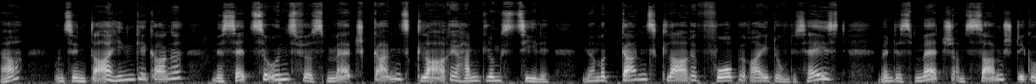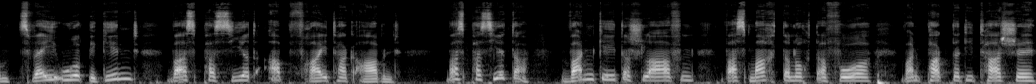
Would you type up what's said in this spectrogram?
Ja, und sind da hingegangen. Wir setzen uns fürs Match ganz klare Handlungsziele. Wir haben eine ganz klare Vorbereitung. Das heißt, wenn das Match am Samstag um 2 Uhr beginnt, was passiert ab Freitagabend? Was passiert da? Wann geht er schlafen? Was macht er noch davor? Wann packt er die Tasche?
